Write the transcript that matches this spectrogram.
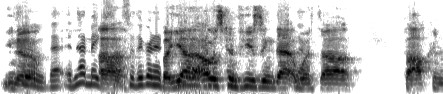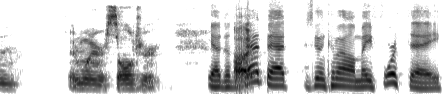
You know, True. that and that makes uh, sense. So they're going to. But yeah, I was confusing that yeah. with uh, Falcon and Winter Soldier. Yeah, the uh, Bad Batch is going to come out on May Fourth Day.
